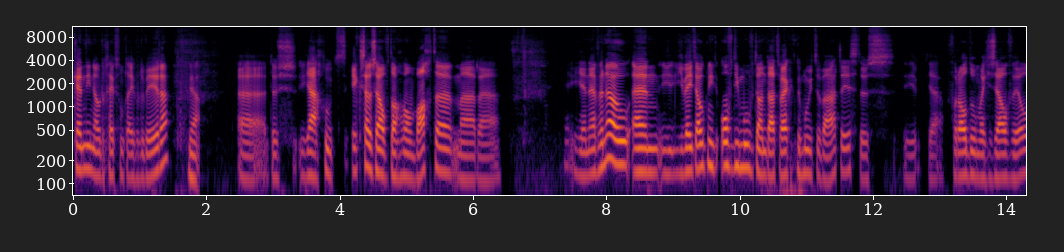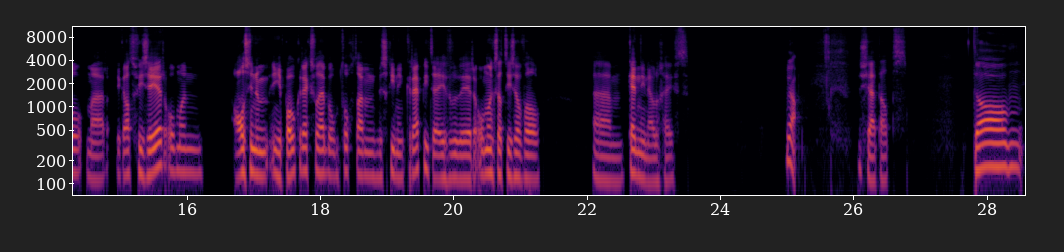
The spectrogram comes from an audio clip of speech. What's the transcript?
candy nodig heeft om te evalueren. Ja. Eh, dus ja, goed. Ik zou zelf dan gewoon wachten, maar eh you never know. En je, je weet ook niet of die move dan daadwerkelijk de moeite waard is. Dus ja, vooral doen wat je zelf wil. Maar ik adviseer om een, als je hem in je Pokédex wil hebben, om toch dan misschien een crappy te evalueren. Ondanks dat hij zoveel ehm, candy nodig heeft. Ja. Dus ja, dat. Dan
